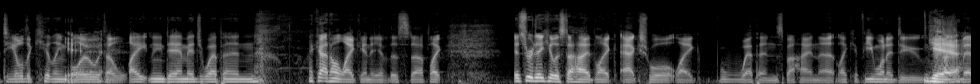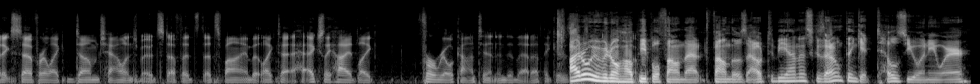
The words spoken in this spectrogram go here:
Deal the killing yeah. blow with a lightning damage weapon Like I don't like any of this stuff. Like it's ridiculous to hide like actual like weapons behind that. Like if you want to do yeah. cosmetic stuff or like dumb challenge mode stuff, that's that's fine. But like to actually hide like for real content into that, I think is. I don't even know how people found that found those out to be honest, because I don't think it tells you anywhere.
